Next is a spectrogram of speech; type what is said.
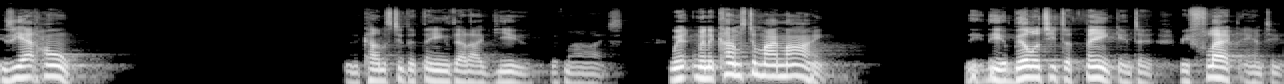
Is he at home? when it comes to the things that I view with my eyes, when, when it comes to my mind, the, the ability to think and to reflect and to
